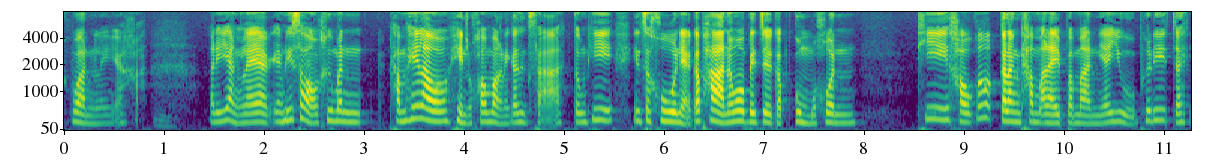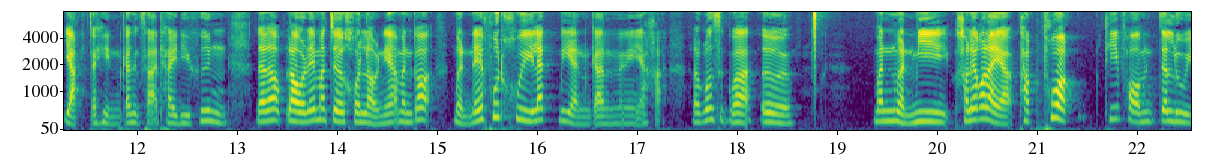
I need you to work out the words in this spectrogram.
ทุกๆวันอะไรอย่างเงี้ยค่ะ อันนี้อย่างแรกอย่างที่สองคือมัน ทำให้เราเห็นความหวังในการศึกษา ตรงที่อินสคูลเนี่ยก็พานโมไปเจอกับกลุ่มคน ที่เขาก็กำลังทำอะไรประมาณเนี้ยอยู่เพื่อที่จะอยากจะเห็นการศึกษาไทยดีขึ้น แล้วเราเราได้มาเจอคนเหล่านี้มันก็เหมือนได้พูดคุยแลกเปลี่ยนกันอะไรอย่างเงี้ยค่ะ เราก็รู้สึกว่า เออ มันเหมือนมีเขาเรียกว่าอะไรอะพักพวกที่พร้อมจะลุย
